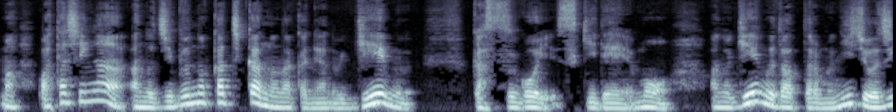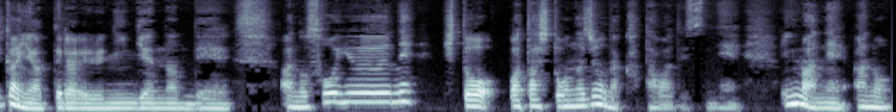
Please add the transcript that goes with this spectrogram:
まあ、私が、あの、自分の価値観の中にあの、ゲームがすごい好きで、もう、あの、ゲームだったらもう24時間やってられる人間なんで、あの、そういうね、人、私と同じような方はですね、今ね、あの、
